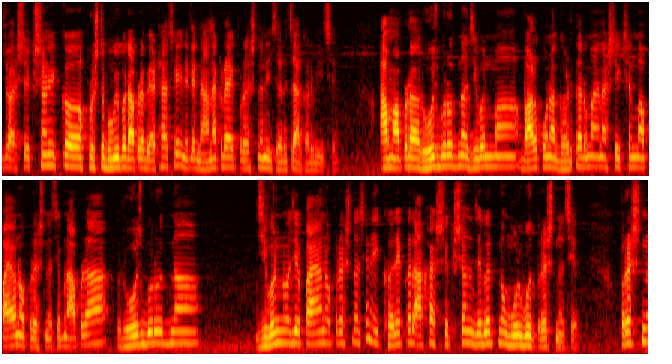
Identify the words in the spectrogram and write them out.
જો આ શૈક્ષણિક પૃષ્ઠભૂમિ પર આપણે બેઠા છીએ એટલે નાનકડા એક પ્રશ્નની ચર્ચા કરવી છે. આમ આપણા રોજબરોજના જીવનમાં, બાળકોના ઘડતરમાં એના શિક્ષણમાં પાયાનો પ્રશ્ન છે. પણ આપણા રોજબરોજના જીવનનો જે પાયાનો પ્રશ્ન છે ને, એ ખરેખર આખા શિક્ષણ જગતનો મૂળભૂત પ્રશ્ન છે. પ્રશ્ન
